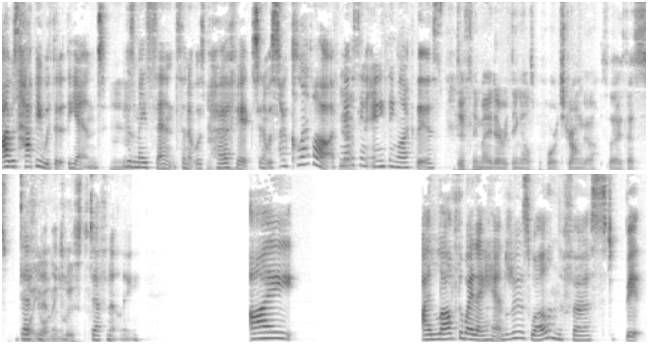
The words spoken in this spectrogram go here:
I was happy with it at the end Mm. because it made sense and it was Mhm. perfect and it was so clever. I've never seen anything like this. Definitely made everything else before it stronger. So that's what you want in Definitely, a twist. definitely. I I love the way they handled it as well in the first bit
